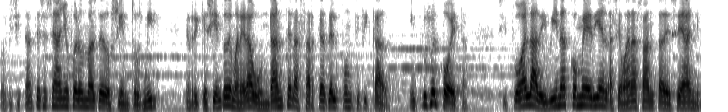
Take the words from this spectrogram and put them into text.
Los visitantes ese año fueron más de 200.000, enriqueciendo de manera abundante las arcas del pontificado. Incluso el poeta situó a la Divina Comedia en la Semana Santa de ese año.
